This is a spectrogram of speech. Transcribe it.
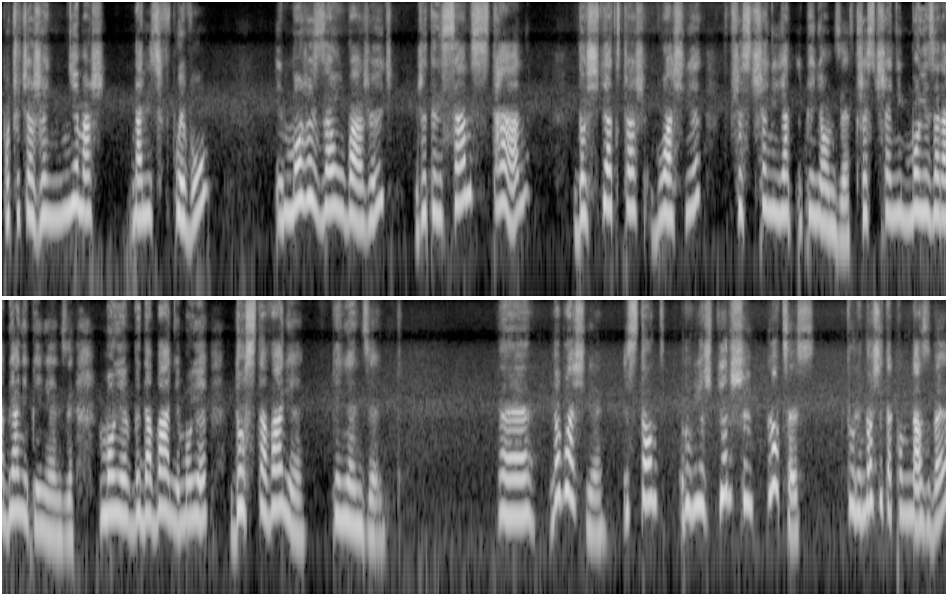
poczucia, że nie masz na nic wpływu i możesz zauważyć, że ten sam stan doświadczasz właśnie w przestrzeni jak i pieniądze, w przestrzeni moje zarabianie pieniędzy, moje wydawanie, moje dostawanie pieniędzy. E, no właśnie, i stąd również pierwszy proces, który nosi taką nazwę,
